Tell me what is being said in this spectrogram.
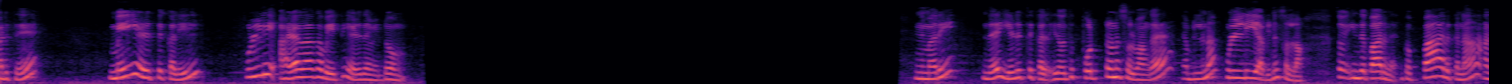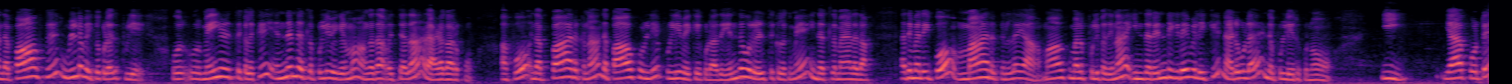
அடுத்து மெய் எழுத்துக்களில் புள்ளி அழகாக வைத்து எழுத வேண்டும். இந்த மாதிரி இந்த எழுத்துக்கள் இதை வந்து பொட்டுன்னு சொல்லுவாங்க. அப்படி இல்லைன்னா புள்ளி அப்படின்னு சொல்லலாம். ஸோ இந்த பாருங்க. இப்போ பா இருக்குன்னா அந்த பாவுக்கு உள்ள வைக்கக்கூடாது புள்ளியை ஒரு ஒரு மெய் எழுத்துக்களுக்கு எந்தெந்த இடத்துல புள்ளி வைக்கணுமோ அங்கே தான் வச்சா தான் அது அழகா இருக்கும். அப்போ அந்த பா இருக்குன்னா அந்த பாவுக்குள்ளேயே புள்ளி வைக்கக்கூடாது. எந்த ஒரு எழுத்துக்களுக்குமே இந்த இடத்துல மேலே தான் அதே மாதிரி இப்போ மா இருக்கு இல்லையா? மாவுக்கு மேலே புள்ளி பார்த்தீங்கன்னா இந்த ரெண்டு இடைவெளிக்கு நடுவில் இந்த புள்ளி இருக்கணும். இ யா போட்டு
